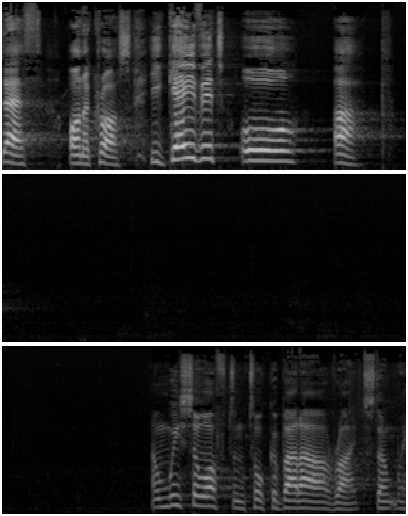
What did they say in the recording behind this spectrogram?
death on a cross. He gave it all up. And we so often talk about our rights, don't we?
